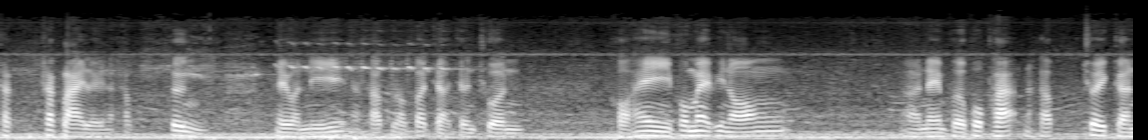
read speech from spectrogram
สักสักรายเลยนะครับ ซึ่งในวันนี้นะครับเราก็จะเชิญชวนขอให้พ่อแม่พี่น้องในอำเภอพบพระนะครับช่วยกัน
